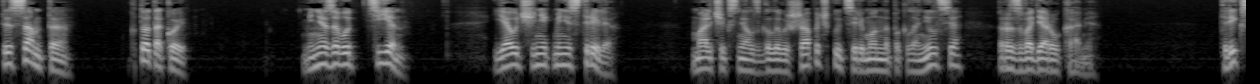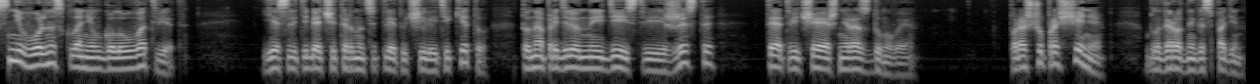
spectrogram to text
«Ты сам-то кто такой?» «Меня зовут Тьен. Я ученик Министреля». Мальчик снял с головы шапочку и церемонно поклонился, разводя руками. Трикс невольно склонил голову в ответ — если тебя 14 лет учили этикету, то на определенные действия и жесты ты отвечаешь, не раздумывая. «Прошу прощения, благородный господин.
